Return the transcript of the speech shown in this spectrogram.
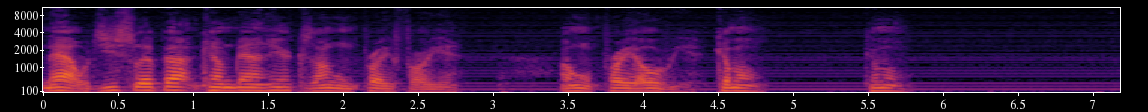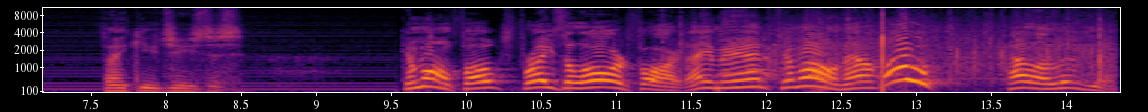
Now, would you slip out and come down here? Because I'm going to pray for you. I'm going to pray over you. Come on. Come on. Thank you, Jesus. Come on, folks. Praise the Lord for it. Amen. Come on now. Woo! Hallelujah.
